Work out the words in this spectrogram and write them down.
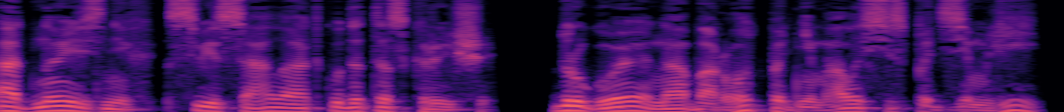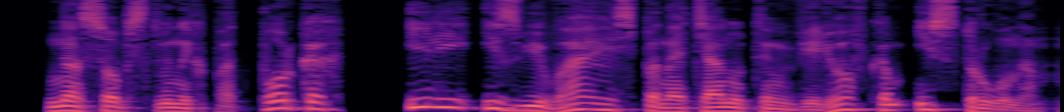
Одно из них свисало откуда-то с крыши, другое, наоборот, поднималось из-под земли, на собственных подпорках или извиваясь по натянутым веревкам и струнам,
